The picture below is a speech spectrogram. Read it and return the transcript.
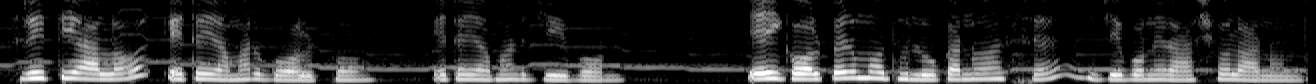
স্মৃতি আলো, এটাই আমার গল্প। এটাই আমার জীবন। এই গল্পের মধ্যে লুকানো আছে জীবনের আসল আনন্দ,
